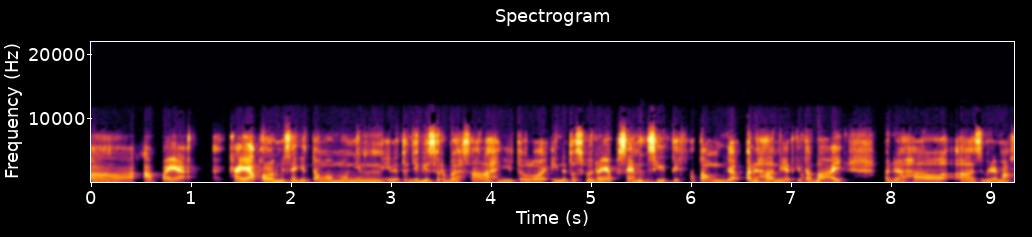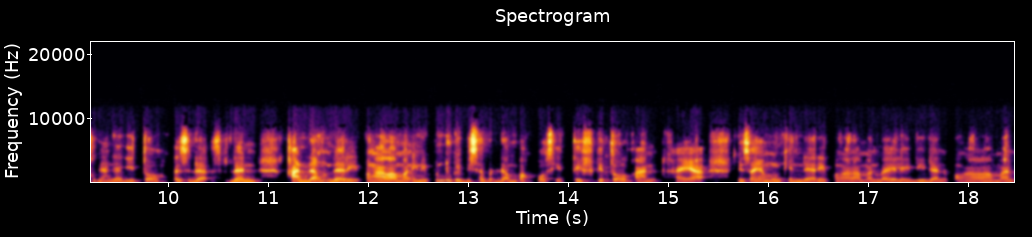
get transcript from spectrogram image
uh, apa ya kayak kalau misalnya kita ngomongin ini tuh jadi serba salah gitu loh. Ini tuh sebenarnya sensitif atau enggak padahal niat kita baik. Padahal uh, sebenarnya maksudnya enggak gitu. Dan kadang dari pengalaman ini pun juga bisa berdampak positif gitu loh kan. Kayak misalnya mungkin dari pengalaman Mbak Lady dan pengalaman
